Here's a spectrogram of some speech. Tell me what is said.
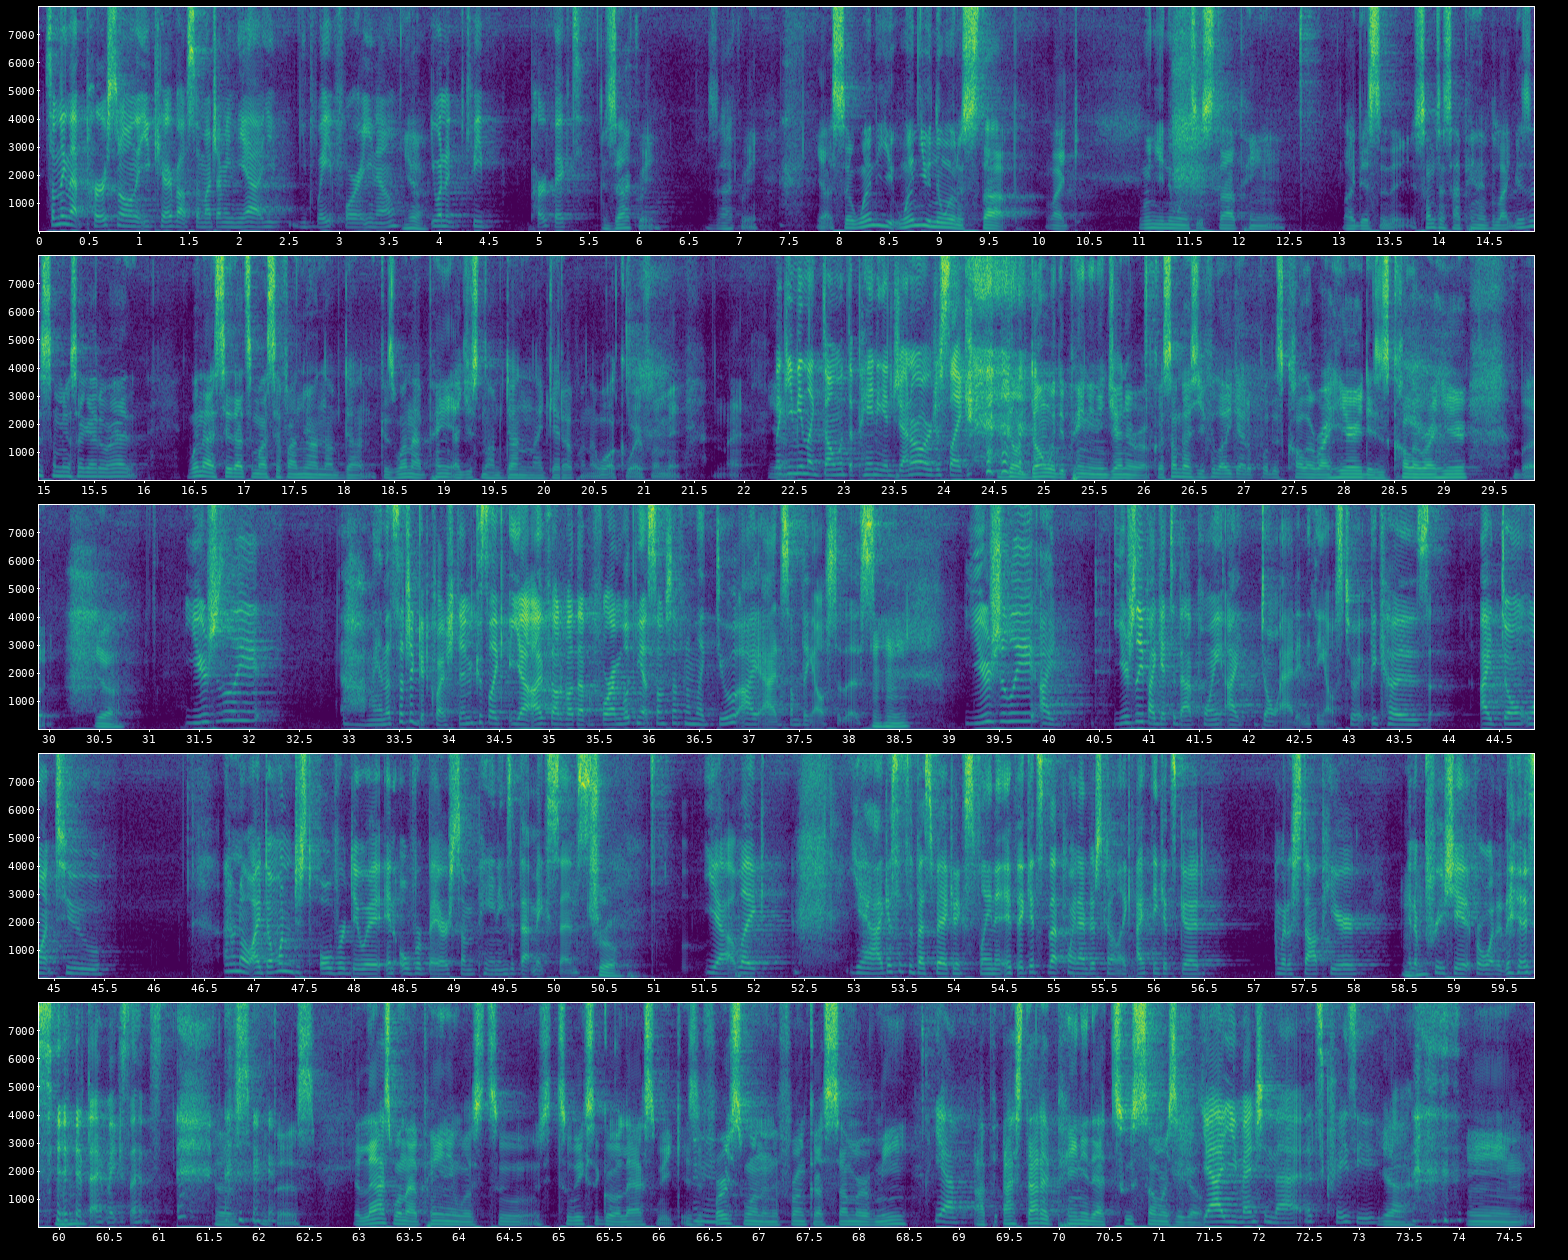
something that personal and that you care about so much. I mean, yeah, you you'd wait for it. You know. Yeah. You want it to be perfect. Exactly. Exactly. Yeah. So when do you when you know when to stop? Like when you know when to stop painting? Like this. Sometimes I paint and be like, is there something else I got to add? When I say that to myself, I know I'm done. Because when I paint, I just know I'm done and I get up and I walk away from it. Like, Like you mean like done with the painting in general, or just like no, done with the painting in general. Because sometimes you feel like you got to put this color right here, this is color right here. But yeah. usually? Oh man, that's such a good question. Because like yeah, I've thought about that before. I'm looking at some stuff and I'm like, do I add something else to this? Mm-hmm. Usually I, usually if I get to that point, I don't add anything else to it because I don't want to. I don't know. I don't want to just overdo it and overbear some paintings, if that makes sense. True. yeah, like, yeah, I guess that's the best way I can explain it. If it gets to that point, I'm just gonna like, I think it's good. I'm gonna stop here and mm-hmm. appreciate it for what it is, mm-hmm. if that makes sense. It does. It does. The last one I painted was two was two weeks ago last week. Is the mm-hmm. first one in the front called Summer of Me. Yeah. I, I started painting that two summers ago. Yeah, you mentioned that. That's crazy. Yeah. and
